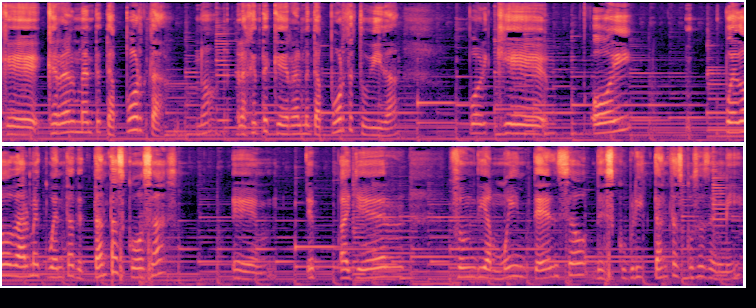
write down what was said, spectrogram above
que, realmente te aporta, ¿no? La gente que realmente aporta tu vida, porque hoy puedo darme cuenta de tantas cosas. Em, ayer fue un día muy intenso, descubrí tantas cosas de mí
